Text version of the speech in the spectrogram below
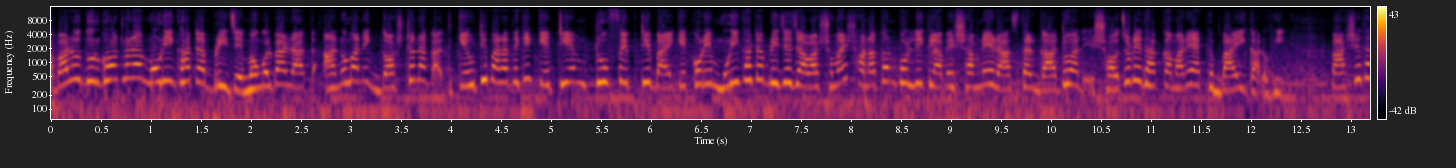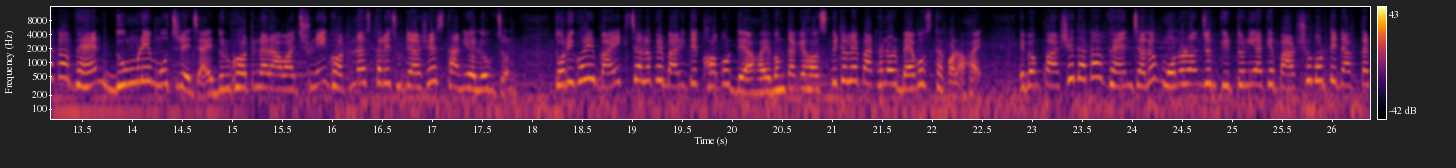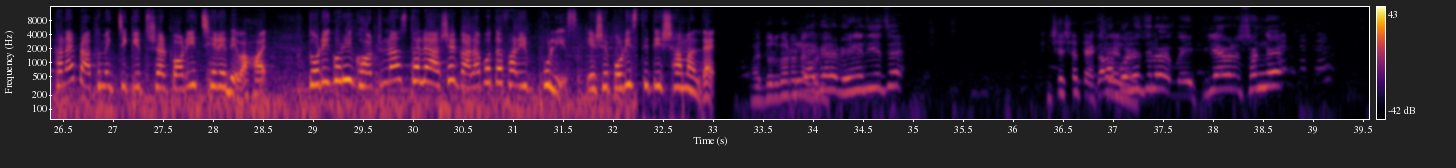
আবারও দুর্ঘটনা মুড়িঘাটা ব্রিজে মঙ্গলবার রাত আনুমানিক দশটা নাগাদ কেউটিপাড়া থেকে কেটিএম টু ফিফটি বাইকে করে মুড়িঘাটা ব্রিজে যাওয়ার সময় সনাতন পল্লী ক্লাবের সামনে রাস্তার গার্ডওয়ালে সজোরে ধাক্কা মারে এক বাইক আরোহী। পাশে থাকা ভ্যান দুমড়ে মুচড়ে যায়। দুর্ঘটনার আওয়াজ শুনেই ঘটনাস্থলে ছুটে আসে স্থানীয় লোকজন। তড়িঘড়ি বাইক চালকের বাড়িতে খবর দেওয়া হয় এবং তাকে হসপিটালে পাঠানোর ব্যবস্থা করা হয়। এবং পাশে থাকা ভ্যান চালক মনোরঞ্জন কীর্তনিয়াকে পার্শ্ববর্তী ডাক্তারখানায় প্রাথমিক চিকিৎসার পরেই ছেড়ে দেওয়া হয়। তড়িঘড়ি ঘটনাস্থলে আসে গারাপোতা ফাঁড়ির পুলিশ। এসে পরিস্থিতি সামাল দেয়। দুর্ঘটনা ভেঙে দিয়েছে। কিসের সাথে তারা বসেছিল এই প্লেয়ারের সঙ্গে।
